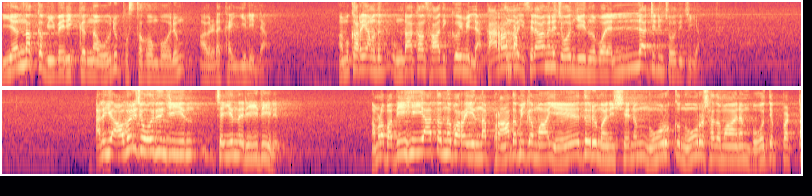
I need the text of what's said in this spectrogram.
എന്നൊക്കെ വിവരിക്കുന്ന ഒരു പുസ്തകവും പോലും അവരുടെ കയ്യിലില്ല. നമുക്കറിയാം അത് ഉണ്ടാക്കാൻ സാധിക്കുകയുമില്ല. കാരണം നമ്മൾ ഇസ്ലാമിന് ചോദ്യം ചെയ്യുന്നത് പോലെ എല്ലാറ്റിനും ചോദ്യം ചെയ്യാം. അല്ലെങ്കിൽ അവർ ചോദ്യം ചെയ്യ ചെയ്യുന്ന രീതിയിൽ നമ്മളെ ബദീഹിയാത്ത് എന്ന് പറയുന്ന പ്രാഥമികമായി ഏതൊരു മനുഷ്യനും നൂറുക്ക് നൂറ് ശതമാനം ബോധ്യപ്പെട്ട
